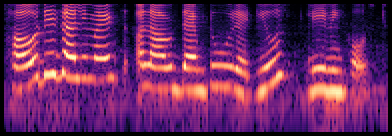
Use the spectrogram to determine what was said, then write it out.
how these elements allowed them to reduce living cost,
